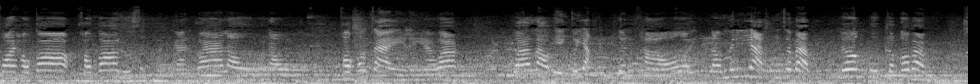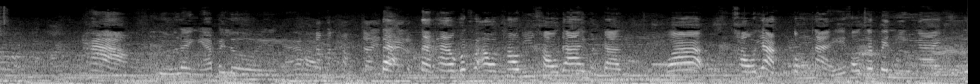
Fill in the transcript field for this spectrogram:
ฟอยเขาก็เขาก็รู้สึกเหมือนกันว่าเราเราเขาเข้าใจอะไรเงี้ยว่า ว่าเราเองก็อยากเป็นเพื่อนเขาเราเราไม่ได้อยากที่จะแบบเลิกปุ๊บแล้วก็แบบห่างหรืออะไรเงี้ยไปเลยอะไรเงี้ยค่ะแต่มันทำใจแต่ได้เหรอแต่แพลวก็จะเอาเท่าที่เขาได้เหมือนกัน ว่าเขาอยากตรงไหนเขาจะเป็นยังไงหรือ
